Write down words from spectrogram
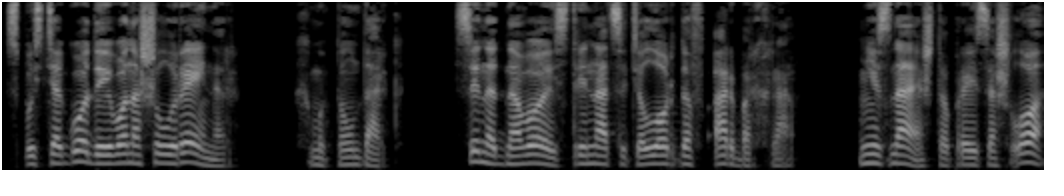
«Спустя годы его нашел Рейнер», — хмыкнул Дарк. «Сын одного из тринадцати лордов Арбархра. Не знаю, что произошло,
